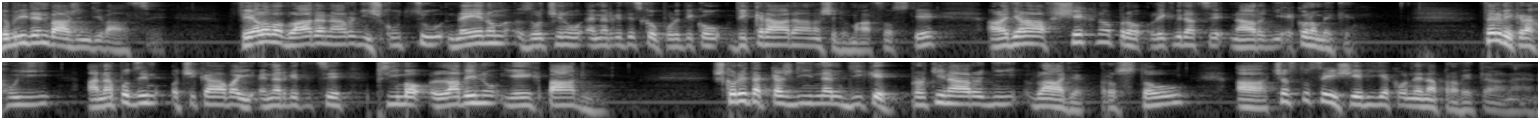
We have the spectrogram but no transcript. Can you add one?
Dobrý den, vážení diváci. Fialova vláda národních škůdců nejenom zločinnou energetickou politikou vykrádá naše domácnosti, ale dělá všechno pro likvidaci národní ekonomiky. Firmy krachují a na podzim očekávají energetici přímo lavinu jejich pádů. Škody tak každým dnem díky protinárodní vládě rostou a často se již jeví jako nenapravitelné.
